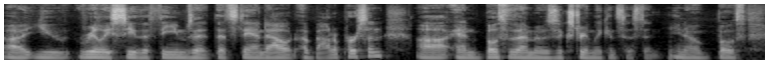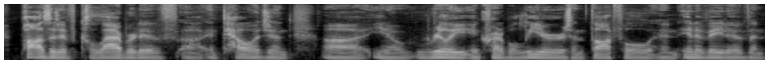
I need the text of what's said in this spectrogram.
uh, you really see the themes that, that stand out about a person. Uh, and both of them, it was extremely consistent. You know, both positive, collaborative, uh, intelligent, uh, you know, really incredible leaders and thoughtful and innovative. And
